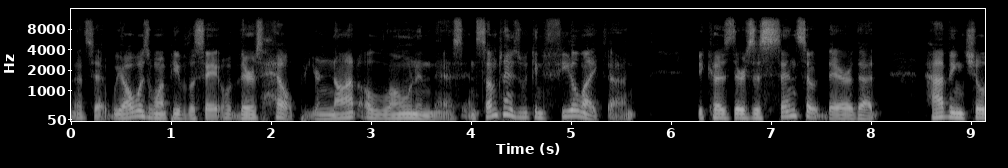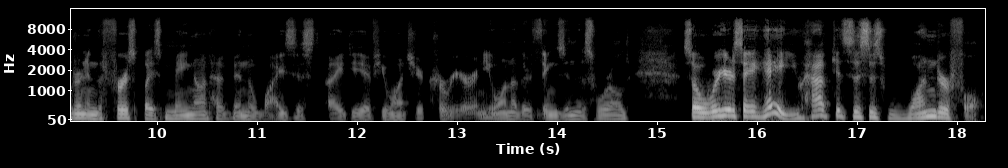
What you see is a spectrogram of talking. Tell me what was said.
That's it. We always want people to say, oh, there's help. You're not alone in this. And sometimes we can feel like that because there's a sense out there that having children in the first place may not have been the wisest idea if you want your career and you want other things in this world. So we're here to say, hey, you have kids. This is wonderful.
